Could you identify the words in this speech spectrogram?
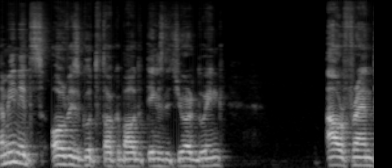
i mean it's always good to talk about the things that you are doing. Our friend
